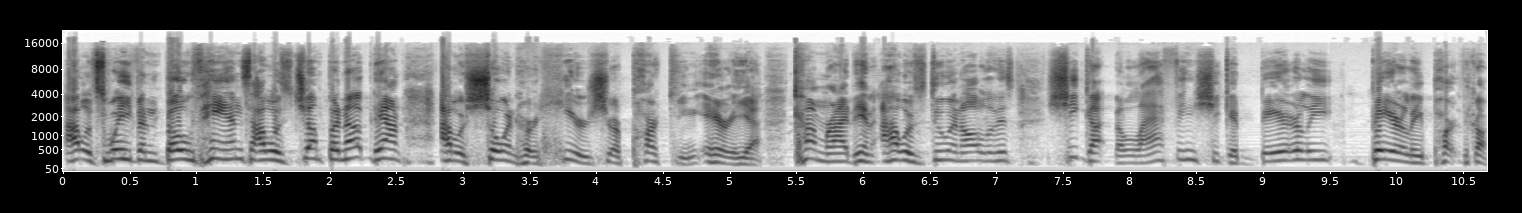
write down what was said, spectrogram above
I was waving both hands, I was jumping up, down. I was showing her, Here's your parking area. Come right in. I was doing all of this. She got to laughing. She could barely, barely park the car.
